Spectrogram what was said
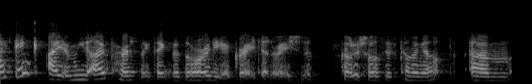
I think, I, mean, I personally think there's already a great generation of Scottish authors coming up. Um,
